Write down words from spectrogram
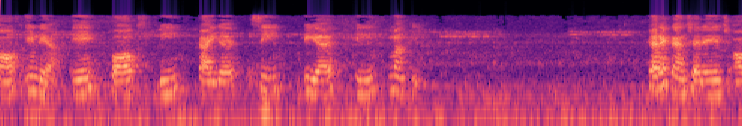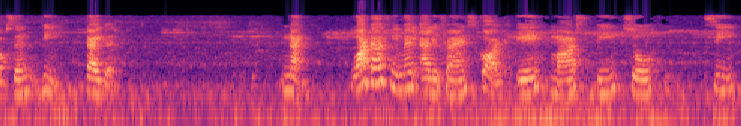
of India. A. Fox B. Tiger C. Deer D. Monkey Correct answer is option B. Tiger. 9. What are female elephants called? A. Mars B. Show C.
